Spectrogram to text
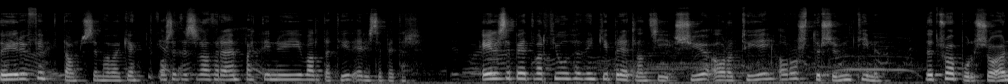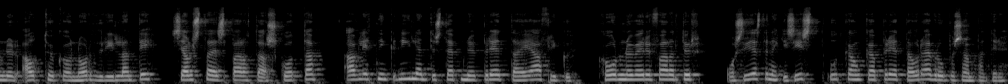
Þau eru 15 sem hafa gengt fósittisráðara ennbættinu í valdatíð Elisabetar. Elisabeth var þjóðhöfðingi Breitlands í sjö áratugi á róstursumum tímum. The Troubles og önnur átöku á Norður Írlandi, sjálfstæðisbaráta að skota, aflétning nýlendustefnu breyta í Afríku, kórnuveru faraldur og síðast en ekki síst útganga breyta úr Evrópusambandinu.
